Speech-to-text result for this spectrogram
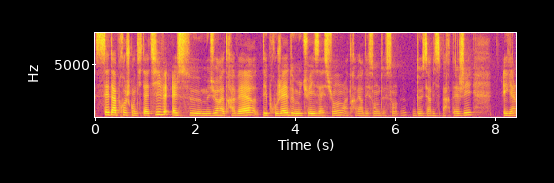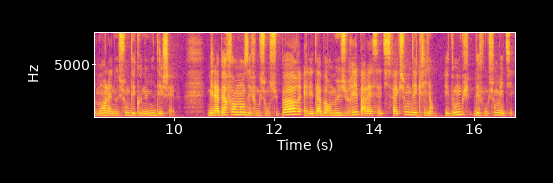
cette approche quantitative, elle se mesure à travers des projets de mutualisation, à travers des centres de, services partagés, également la notion d'économie d'échelle. Mais la performance des fonctions support, elle est d'abord mesurée par la satisfaction des clients et donc des fonctions métiers.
